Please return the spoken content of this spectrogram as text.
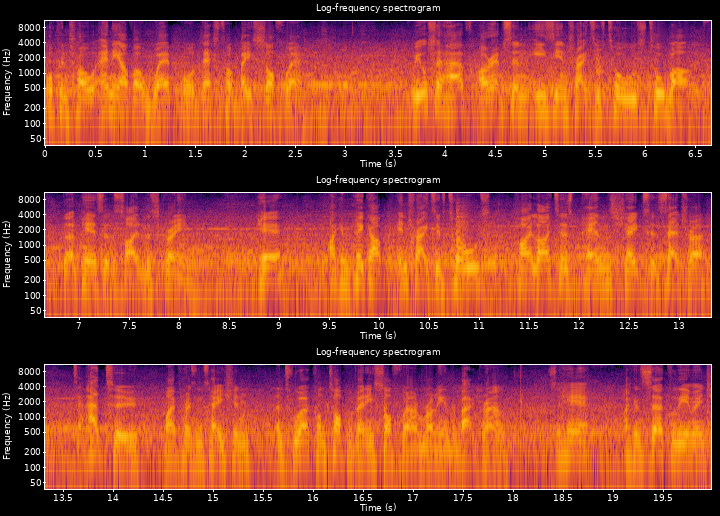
or control any other web or desktop based software. We also have our Epson Easy Interactive Tools toolbar that appears at the side of the screen. Here I can pick up interactive tools, highlighters, pens, shapes, etc. to add to my presentation and to work on top of any software I'm running in the background. So here I can circle the image,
